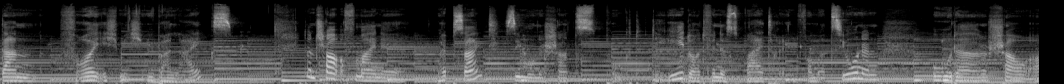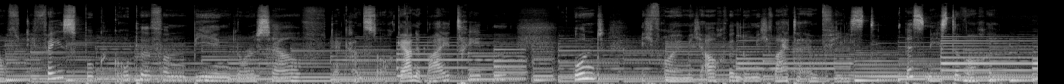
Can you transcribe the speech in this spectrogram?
dann freue ich mich über Likes. Dann schau auf meine Website simoneschatz.de. Dort findest du weitere Informationen oder schau auf die Facebook-Gruppe von Being Yourself. Der kannst du auch gerne beitreten. Und ich freue mich auch, wenn du mich weiterempfiehlst. Bis nächste Woche.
